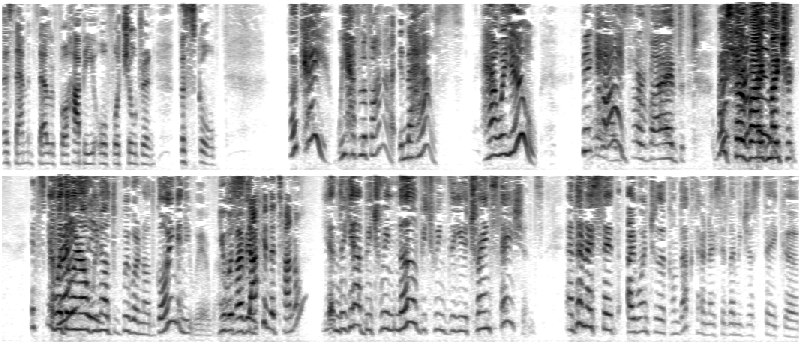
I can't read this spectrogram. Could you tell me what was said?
a salmon salad for hubby or for children for school. Okay, we have Levana in the house. How are you? Big I hug. survived. I survived happened? my trip. It's Yeah, crazy. we, were not, we, not, we were not going anywhere. I you were was having- stuck in the tunnel. Yeah, yeah, between no, between the train stations. And then I said, I went to the conductor and I said, let me just take a,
